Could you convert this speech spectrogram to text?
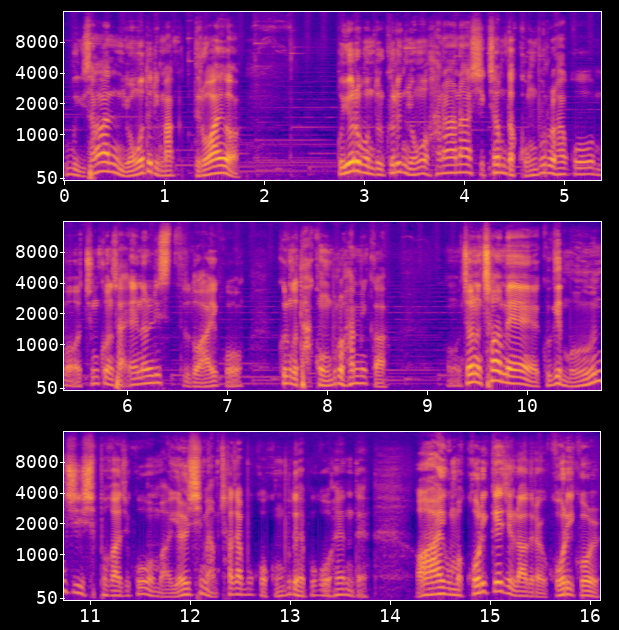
뭐 이상한 용어들이 막 들어와요. 그 여러분들 그런 용어 하나하나씩 전부 다 공부를 하고 뭐 증권사 애널리스트도 알고 그런 거 다 공부를 합니까? 어, 저는 처음에 그게 뭔지 싶어가지고 막 열심히 한번 찾아보고 공부도 해보고 했는데 아이고 막 골이 깨질라더라고 골이 골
